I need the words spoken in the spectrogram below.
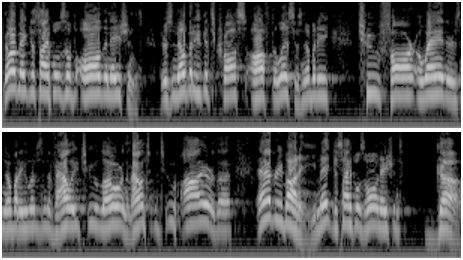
Go make disciples of all the nations. There's nobody who gets crossed off the list. There's nobody too far away. There's nobody who lives in the valley too low or the mountain too high or the everybody. You make disciples of all nations. Go.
